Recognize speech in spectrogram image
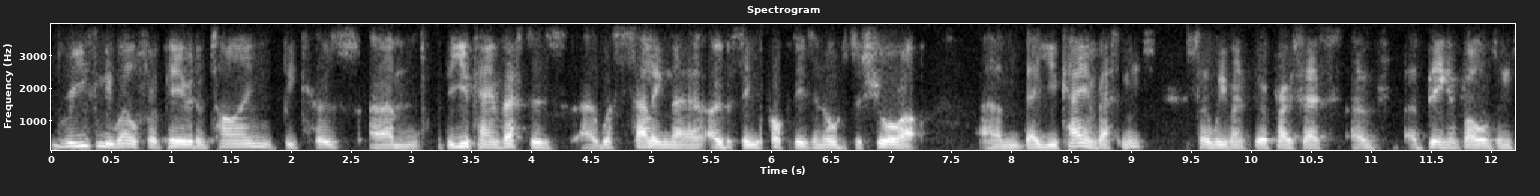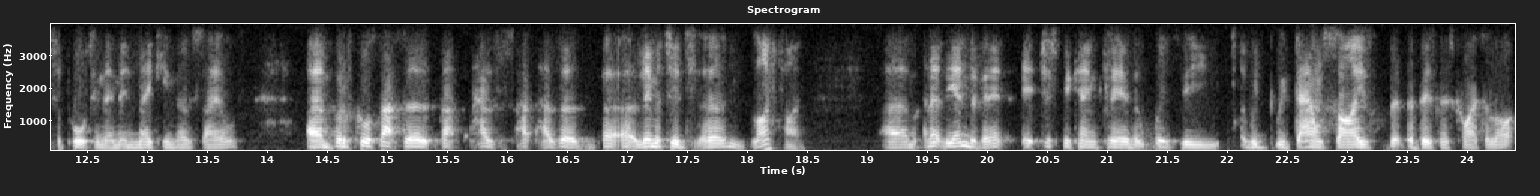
reasonably well for a period of time because um, the UK investors uh, were selling their overseas properties in order to shore up um, their UK investments. So we went through a process of, of being involved and supporting them in making those sales. Um, but of course, that's a, that has has a, a limited um, lifetime. Um, and at the end of it, it just became clear that with the we, we downsized the, the, business quite a lot,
